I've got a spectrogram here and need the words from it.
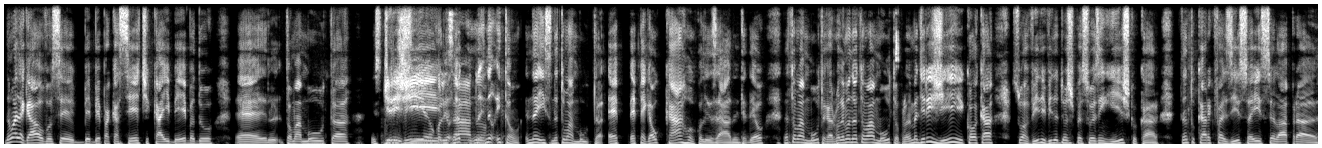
Não é legal você beber pra cacete, cair bêbado, é, tomar multa, dirigir. alcoolizado. Não, não, não, então, não é isso, não é tomar multa. É, é pegar o carro alcoolizado, entendeu? Não é tomar multa, cara. O problema não é tomar multa, o problema é dirigir e colocar sua vida e vida de outras pessoas em risco, cara. Tanto cara que faz isso aí, sei lá, pra,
